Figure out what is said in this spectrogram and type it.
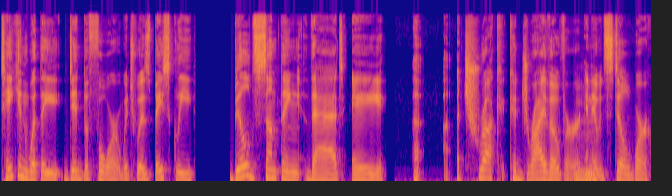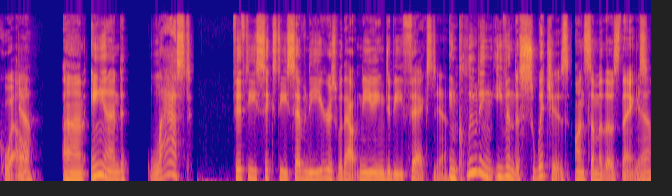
taken what they did before, which was basically build something that a a truck could drive over mm-hmm. and it would still work well. Yeah. Um, and last 50, 60, 70 years without needing to be fixed, yeah. including even the switches on some of those things, yeah.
